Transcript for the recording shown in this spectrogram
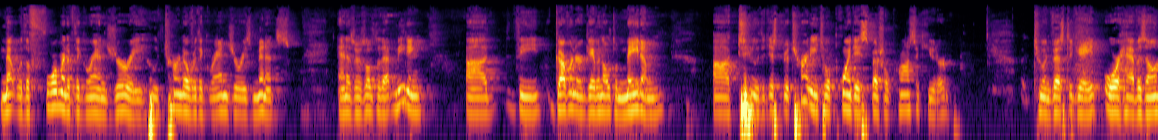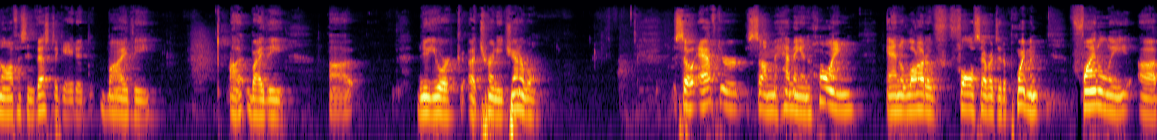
met with the foreman of the grand jury who turned over the grand jury's minutes. And as a result of that meeting, uh, the governor gave an ultimatum uh, to the district attorney to appoint a special prosecutor to investigate or have his own office investigated by the uh, by the uh, New York Attorney General. So after some hemming and hawing and a lot of false efforts at appointment, finally uh,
